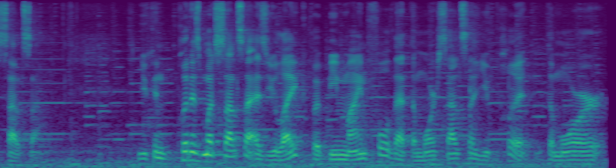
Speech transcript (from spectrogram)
salsa. You can put as much salsa as you like, but be mindful that the more salsa you put, the more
